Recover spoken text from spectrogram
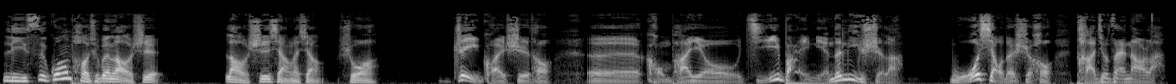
李四光跑去问老师。老师想了想，说：“这块石头，呃，恐怕有几百年的历史了。我小的时候，它就在那儿了。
